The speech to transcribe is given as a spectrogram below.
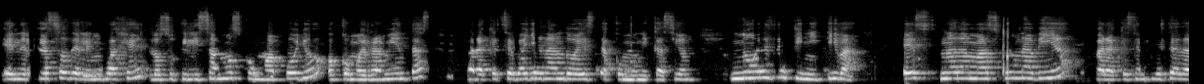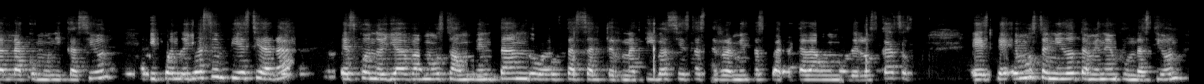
en el caso del lenguaje los utilizamos como apoyo o como herramientas para que se vaya dando esta comunicación. No es definitiva, es nada más una vía para que se empiece a dar la comunicación y cuando ya se empiece a dar, es cuando ya vamos aumentando estas alternativas y estas herramientas para cada uno de los casos. Este, hemos tenido también en Fundación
